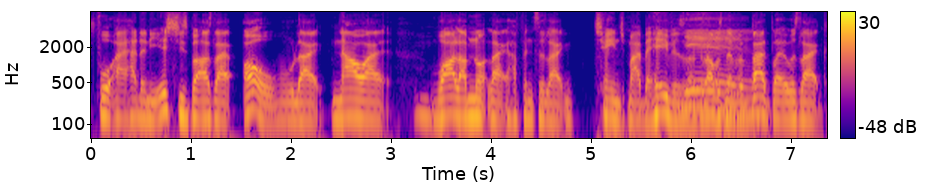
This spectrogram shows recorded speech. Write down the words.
thought i had any issues but i was like oh well, like now i while i'm not like having to like change my behaviors because i was never bad but it was like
